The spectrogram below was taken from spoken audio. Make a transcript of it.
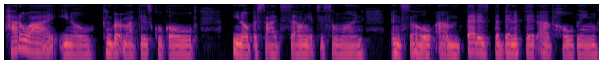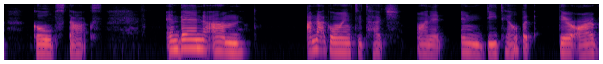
how do I, you know, convert my physical gold, you know, besides selling it to someone? And so um, that is the benefit of holding gold stocks. And then um, I'm not going to touch on it in detail, but there are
